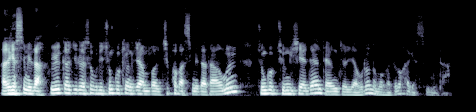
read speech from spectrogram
알겠습니다. 여기까지로 해서 우리 중국 경제 한번 짚어봤습니다. 다음은 중국 증시에 대한 대응 전략으로 넘어가도록 하겠습니다.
